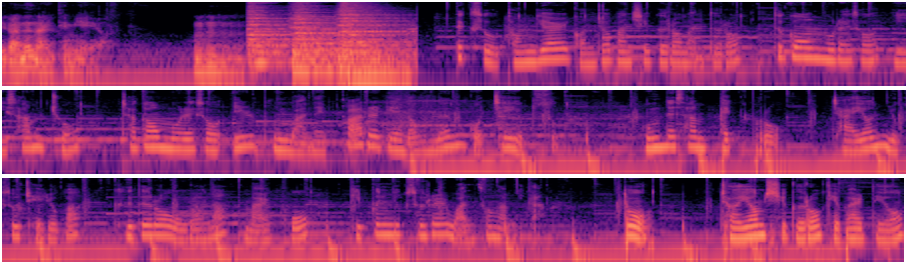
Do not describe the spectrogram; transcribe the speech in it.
이라는 아이템이에요. 특수 동결 건조 반식으로 만들어 뜨거운 물에서 2, 3초, 차가운 물에서 1분 만에 빠르게 넣는 고체 육수. 국내산 100% 자연 육수 재료가 그대로 우러나 맑고 깊은 육수를 완성합니다. 또 저염식으로 개발되어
